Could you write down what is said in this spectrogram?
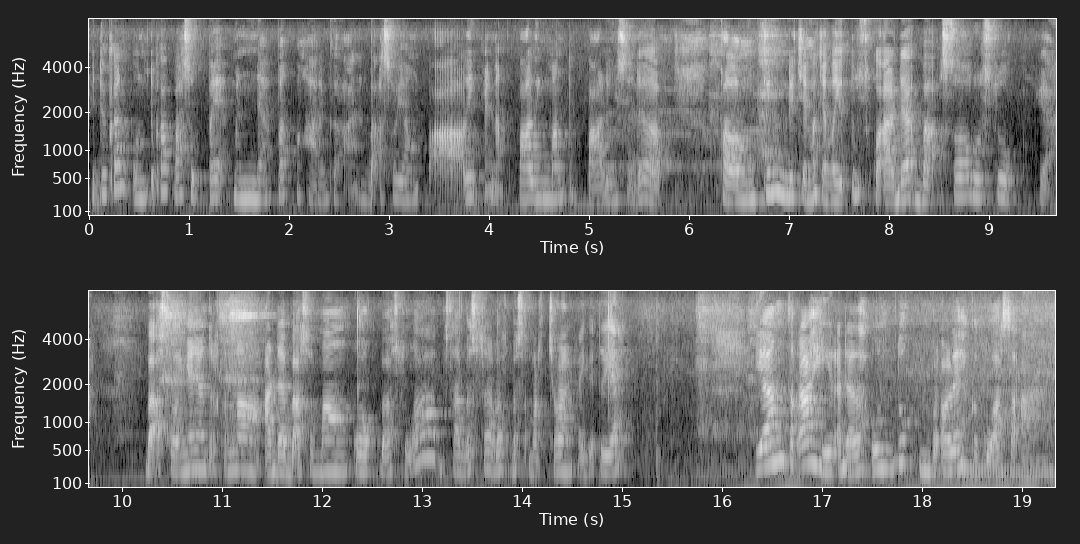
itu kan untuk apa? Supaya mendapat penghargaan. Bakso yang paling enak paling mantep paling sedap. Kalau mungkin di channel-channel YouTube suka ada bakso rusuk ya. Baksonya yang terkenal. Ada bakso mangkok bakso ah besar besar bakso, bakso mercon kayak gitu ya. Yang terakhir adalah untuk memperoleh kekuasaan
